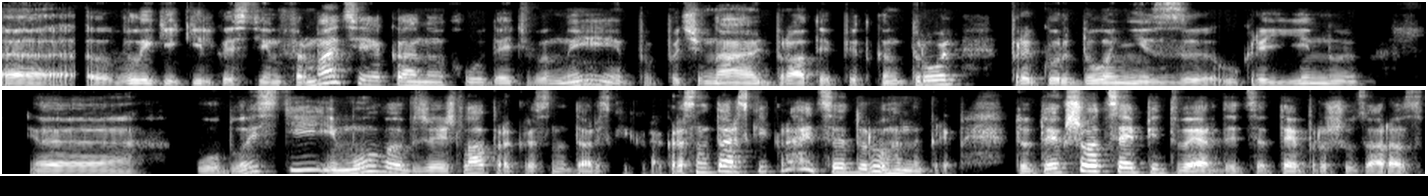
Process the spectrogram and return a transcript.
Е, Великій кількості інформації, яка надходить, вони починають брати під контроль прикордонні з Україною е, області, і мова вже йшла про Краснодарський край. Краснодарський край це дорога на Крим. Тобто, якщо це підтвердиться, те, про що зараз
